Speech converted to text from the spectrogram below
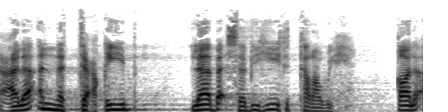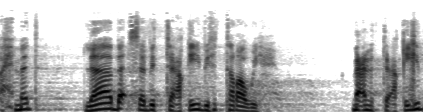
على أن التعقيب لا بأس به في التراويح. قال أحمد لا بأس بالتعقيب في التراويح. معنى التعقيب؟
